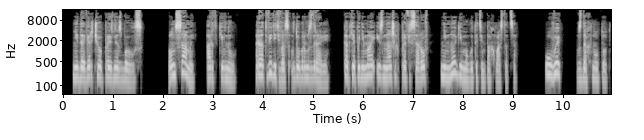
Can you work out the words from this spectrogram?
— недоверчиво произнес Бойлс. «Он самый», — Арт кивнул. «Рад видеть вас в добром здравии. Как я понимаю, из наших профессоров немногие могут этим похвастаться». «Увы», — вздохнул тот.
